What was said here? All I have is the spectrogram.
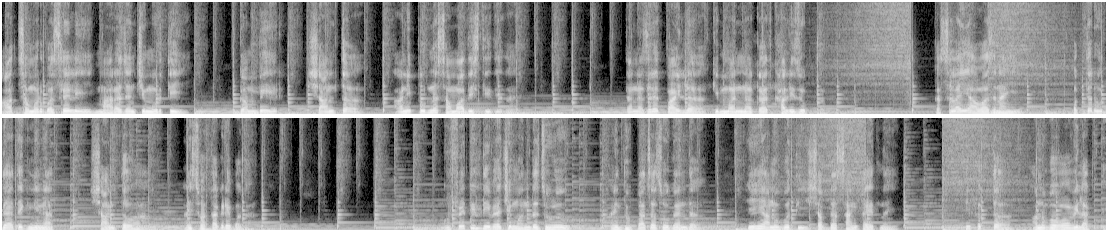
आज समोर बसलेली महाराजांची मूर्ती गंभीर शांत आणि पूर्ण समाधी स्थितीत आहे. त्या नजरेत पाहिलं की मन नकळत खाली झुकतं. कसलाही आवाज नाही फक्त हृदयात एक निनाद. शांत व्हा आणि स्वतःकडे बघा. गुफेतील दिव्याची मंद झुळूक आणि धुपाचा सुगंध ही अनुभूती शब्दात सांगता येत नाही. ती फक्त अनुभवावी लागते.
